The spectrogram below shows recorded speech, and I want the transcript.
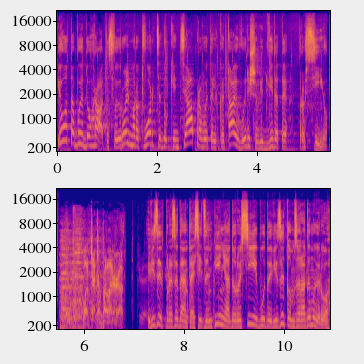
І от, аби дограти свою роль миротворця до кінця, правитель Китаю вирішив відвідати Росію. Вот это поворот! Візит президента Сі Цзіньпіня до Росії буде візитом заради миру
